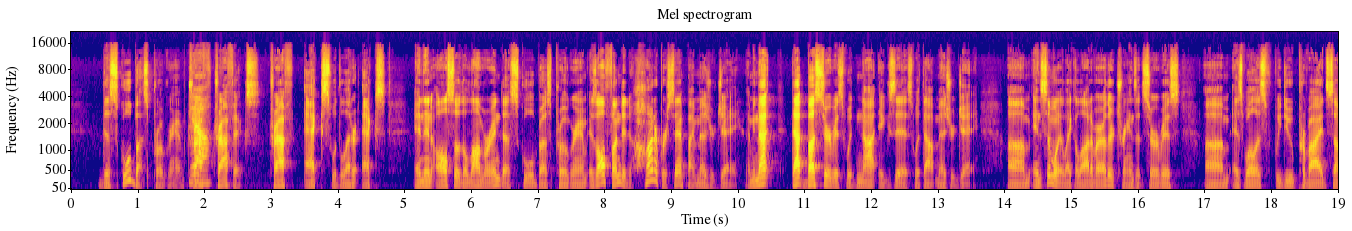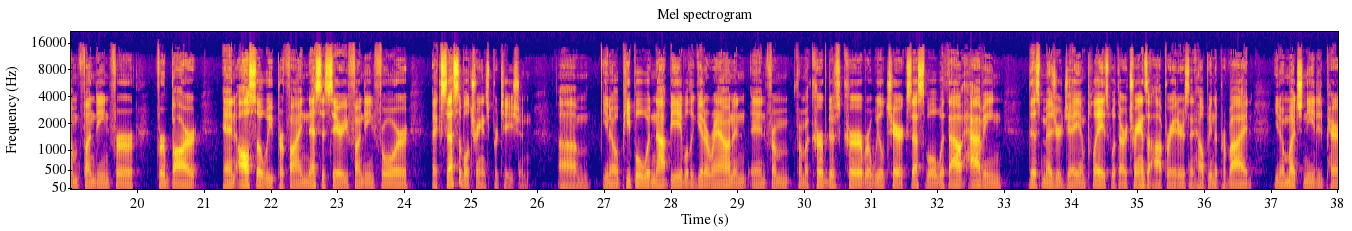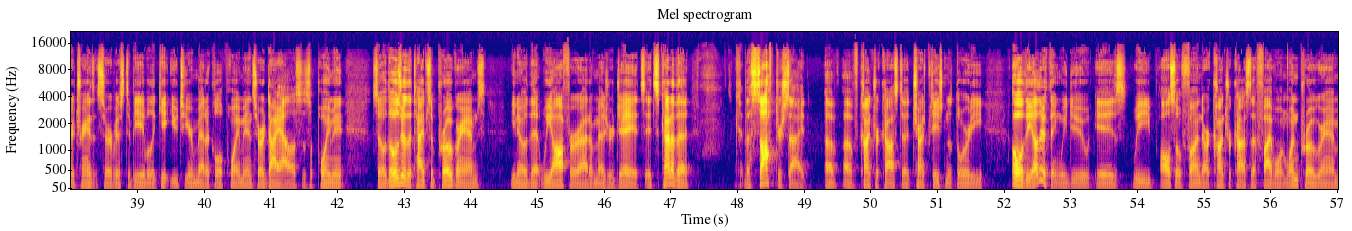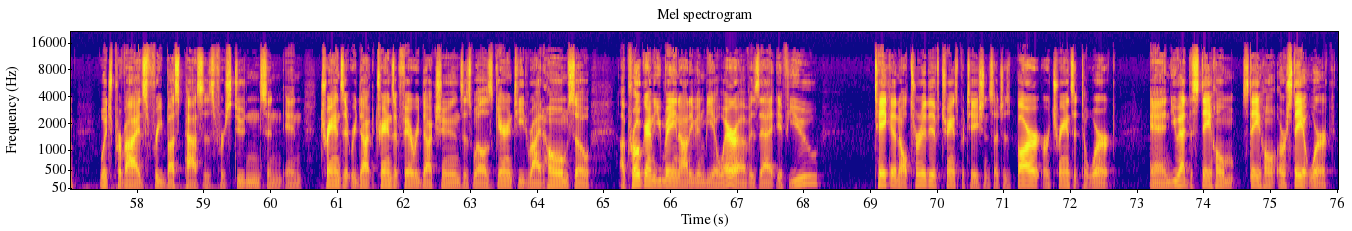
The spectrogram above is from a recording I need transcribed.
the school bus program, Traf, Yeah. TRAFFIX, Traf X with the letter X, and then also the Lamorinda school bus program is all funded 100% by Measure J. I mean, that, that bus service would not exist without Measure J. Um, and similarly, like a lot of our other transit service, um, as well as we do provide some funding for, for BART, and also we provide necessary funding for accessible transportation. Um, you know, people would not be able to get around and, and from, from a curb to curb or wheelchair accessible without having this Measure J in place with our transit operators and helping to provide, you know, much needed paratransit service to be able to get you to your medical appointments or a dialysis appointment. So those are the types of programs, you know, that we offer out of Measure J. It's it's kind of the the softer side of, of Contra Costa Transportation Authority. Oh, the other thing we do is we also fund our Contra Costa 511 program, which provides free bus passes for students and, and transit redu- transit fare reductions as well as guaranteed ride home. So, a program you may not even be aware of is that if you take an alternative transportation such as BART or transit to work, and you had to stay home, stay home, or stay at work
